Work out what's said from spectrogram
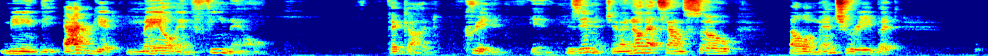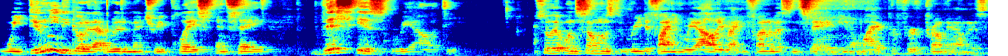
meaning the aggregate male and female that God created in his image. And I know that sounds so elementary, but we do need to go to that rudimentary place and say, this is reality. So that when someone's redefining reality right in front of us and saying, you know, my preferred pronoun is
